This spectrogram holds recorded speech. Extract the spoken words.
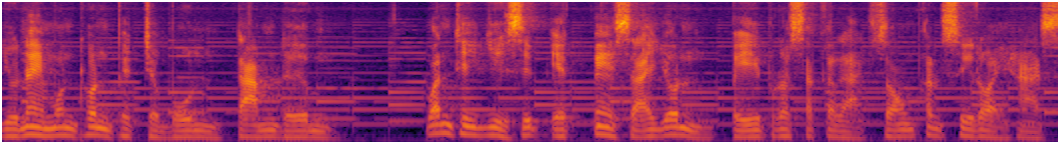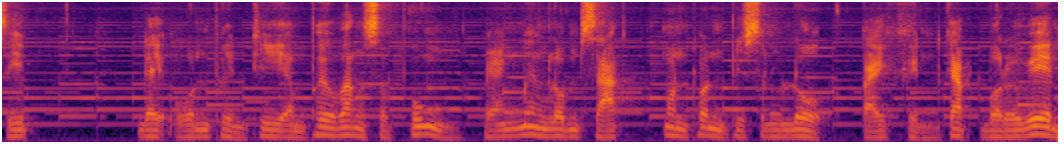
อยู่ในมณฑลเพชรบูรณ์ตามเดิม วันที่ 21 เมษายน ปีพุทธศักราช 2450 ได้โอนพื้นที่อำเภอวังสะพุ่งแขวงเมืองลมสักมณฑลพิษณุโลกไปขึ้นกับบริเวณ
